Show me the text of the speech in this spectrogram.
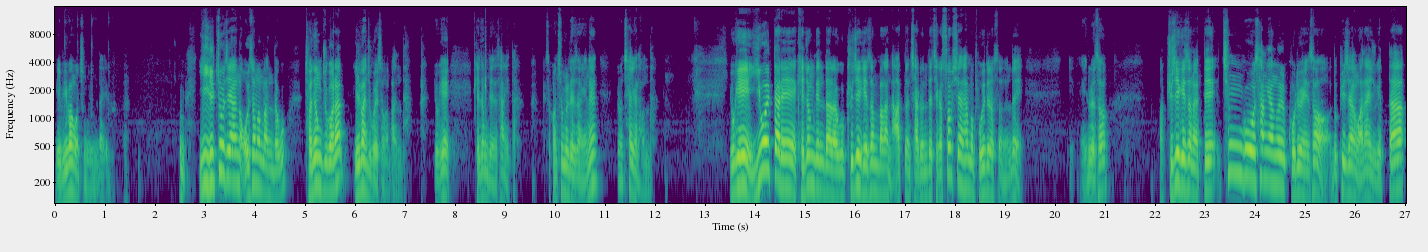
이게 위반 건축물입니다. 이거. 그럼 이 일조 제한은 어디서만 받는다고? 전용 주거랑 일반 주거에서만 받는다. 이게 개정된 사항이다. 그래서 건축물 대장에는 이런 차이가 나온다. 요게 2월 달에 개정된다라고 규제 개선 방안 나왔던 자료인데 제가 수업 시간에 한번 보여드렸었는데 예를 들어서 아, 규제 개선할 때 층고 상향을 고려해서 높이 제한 완화해 주겠다.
